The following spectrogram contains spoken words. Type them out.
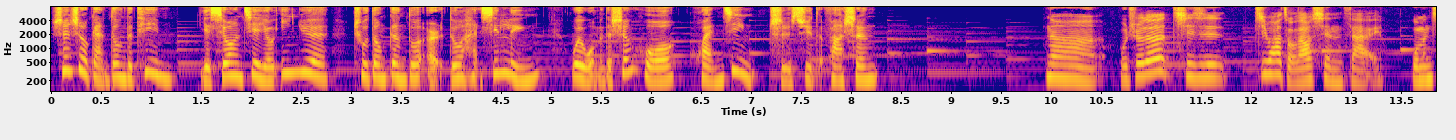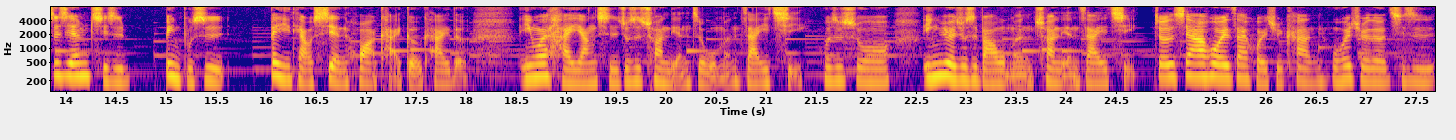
深受感动的 Tim 也希望借由音乐触动更多耳朵和心灵，为我们的生活环境持续的发声。那我觉得，其实计划走到现在，我们之间其实 并不是被一条线划开、隔开的，因为海洋其实就是串联着我们在一起，或是说音乐就是把我们串联在一起。就是现在会再回去看，我会觉得，其实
